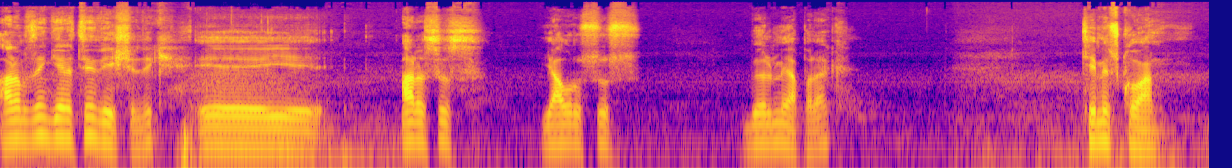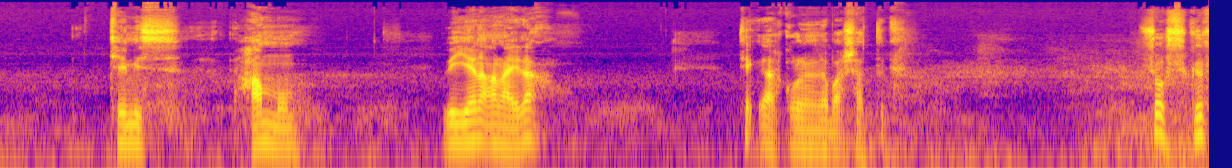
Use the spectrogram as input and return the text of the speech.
aramızın genetiğini değiştirdik. Ee, arısız, yavrusuz bölme yaparak temiz kovan, temiz hammum ve yeni anayla tekrar koloniyle başlattık. Çok şükür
